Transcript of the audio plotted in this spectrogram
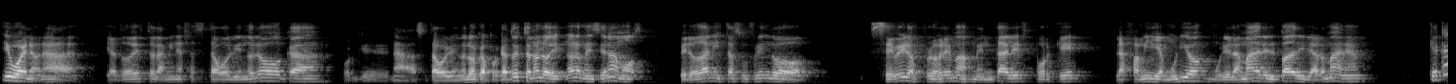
Y bueno, nada. Y a todo esto la mina ya se está volviendo loca, porque nada, se está volviendo loca, porque a todo esto no lo, no lo mencionamos, pero Dani está sufriendo severos problemas mentales porque la familia murió, murió la madre, el padre y la hermana. Que acá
